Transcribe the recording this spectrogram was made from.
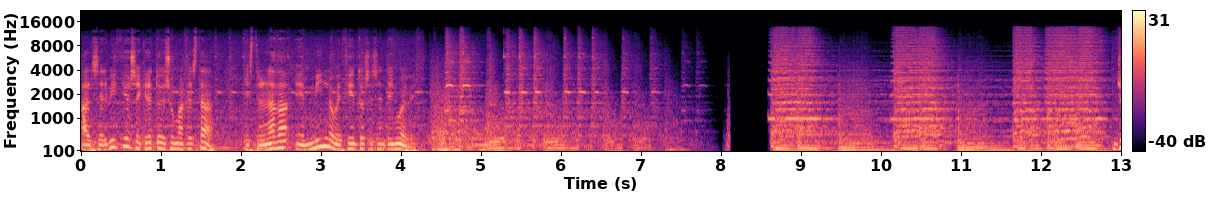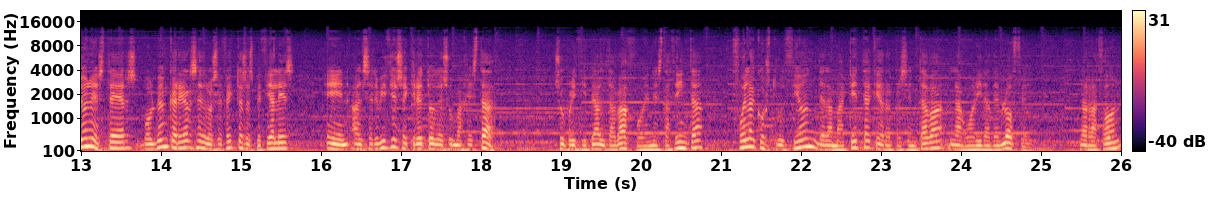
Al Servicio Secreto de Su Majestad, estrenada en 1969. John Sters volvió a encargarse de los efectos especiales en Al servicio secreto de Su Majestad. Su principal trabajo en esta cinta fue la construcción de la maqueta que representaba la guarida de Blofeld. La razón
